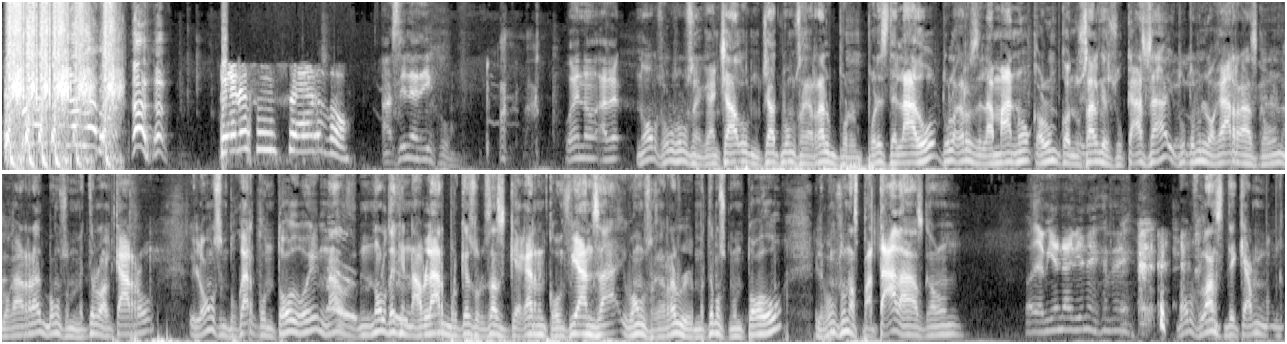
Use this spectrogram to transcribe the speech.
Eres un cerdo. Así le dijo. Bueno, a ver. No, pues somos enganchados, muchachos. Vamos a agarrarlo por, por este lado. Tú lo agarras de la mano, cabrón, cuando salga de su casa. Y tú también lo agarras, cabrón, lo agarras. Vamos a meterlo al carro y lo vamos a empujar con todo, ¿eh? Nada, no lo dejen hablar porque eso les hace que agarren confianza. Y vamos a agarrarlo, le metemos con todo. Y le ponemos unas patadas, cabrón. Oye, viene, ahí viene, jefe. Vamos, lánzate, cabrón.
